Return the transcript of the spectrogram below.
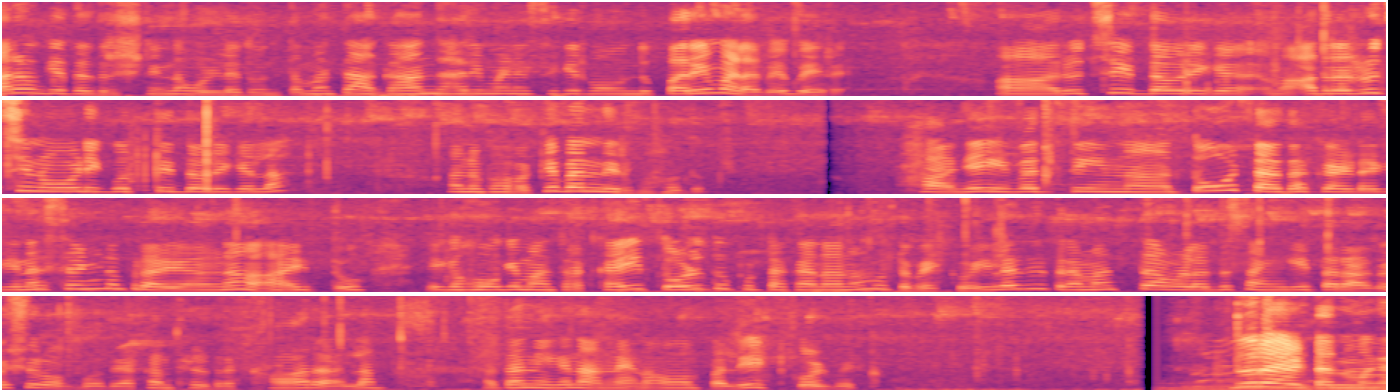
ಆರೋಗ್ಯದ ದೃಷ್ಟಿಯಿಂದ ಒಳ್ಳೆಯದು ಅಂತ. ಮತ್ತು ಆ ಗಾಂಧಾರಿ ಮೆಣಸಿಗಿರುವ ಒಂದು ಪರಿಮಳವೇ ಬೇರೆ. ರುಚಿ ಇದ್ದವರಿಗೆ, ಅದರ ರುಚಿ ನೋಡಿ ಗೊತ್ತಿದ್ದವರಿಗೆಲ್ಲ ಅನುಭವಕ್ಕೆ ಬಂದಿರಬಹುದು. ಹಾಗೆ ಇವತ್ತಿನ ತೋಟದ ಕಡೆಗಿನ ಸಣ್ಣ ಪ್ರಯಾಣ ಆಯಿತು. ಈಗ ಹೋಗಿ ಮಾತ್ರ ಕೈ ತೊಳೆದು ಪುಟ್ಟಕನನ ಮುಟ್ಟಬೇಕು. ಇಲ್ಲದಿದ್ದರೆ ಮತ್ತೆ ಅವಳದ್ದು ಸಂಗೀತ ರಾಗ ಶುರು ಆಗ್ಬೋದು. ಯಾಕಂತ ಹೇಳಿದ್ರೆ ಖಾರ ಅಲ್ಲ. ಅದನ್ನೀಗ ನಾನು ಏನೋ ಪಲ್ಲಿ ಇಟ್ಕೊಳ್ಬೇಕು. ದೂರ ಇಟ್ಟದ ಮಗ.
